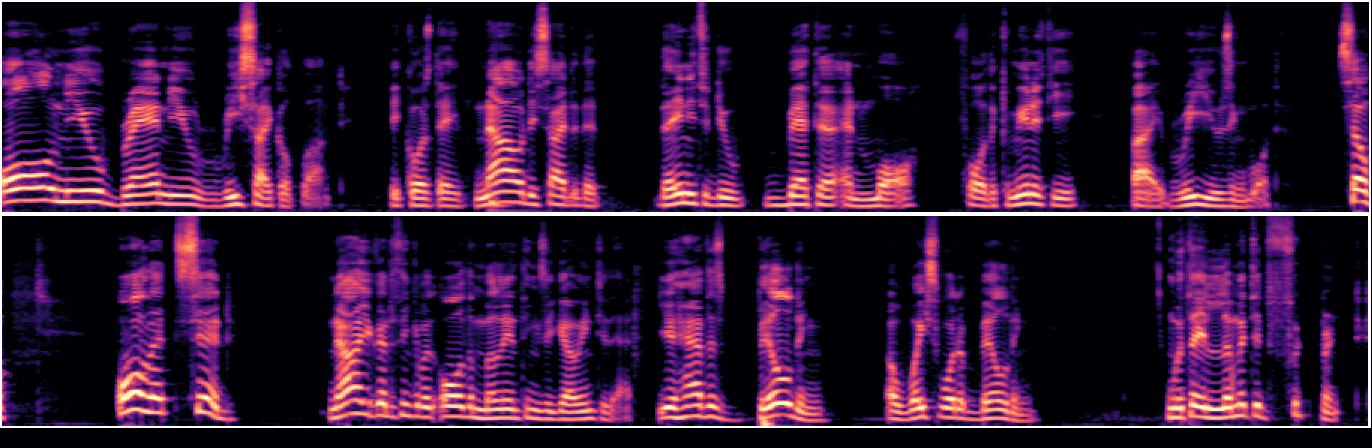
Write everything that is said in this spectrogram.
all new brand new recycle plant because they've now decided that they need to do better and more for the community by reusing water so all that said now you've got to think about all the million things that go into that you have this building a wastewater building with a limited footprint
